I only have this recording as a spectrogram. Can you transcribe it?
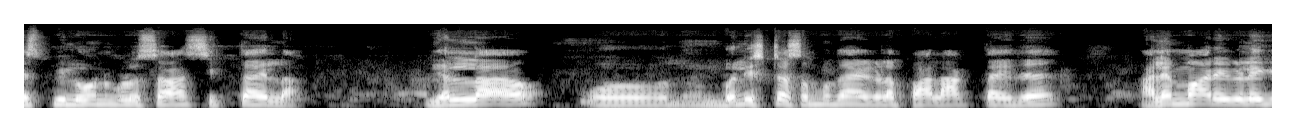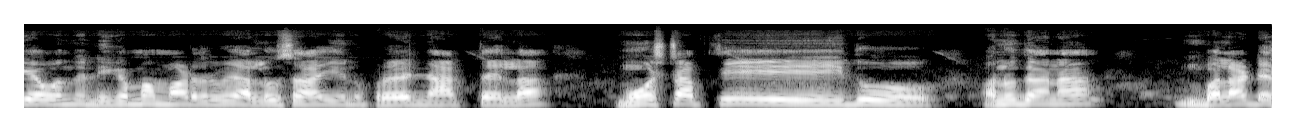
S P ಲೋನ್ಗಳು ಸಹ ಸಿಗ್ತಾ ಇಲ್ಲ. ಎಲ್ಲ ಬಲಿಷ್ಠ ಸಮುದಾಯಗಳ ಪಾಲಾಗ್ತಾ ಇದೆ. ಅಲೆಮಾರಿಗಳಿಗೆ ಒಂದು ನಿಗಮ ಮಾಡಿದ್ರೂ ಅಲ್ಲೂ ಸಹ ಏನು ಪ್ರಯೋಜನ ಆಗ್ತಾ ಇಲ್ಲ. ಮೋಸ್ಟ್ ಆಫ್ ದಿ ಇದು ಅನುದಾನ ಬಲಾಢ್ಯ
